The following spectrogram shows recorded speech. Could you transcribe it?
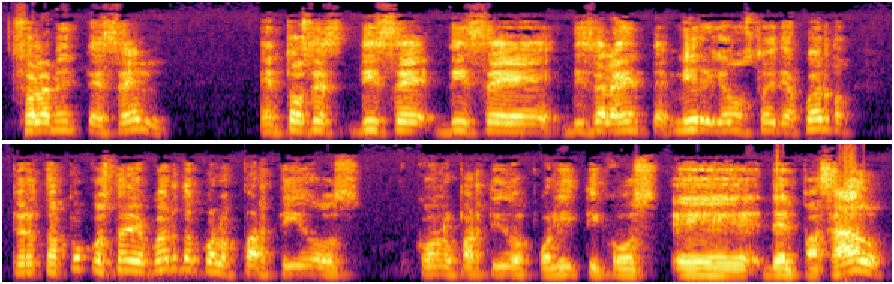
Solamente es él. Entonces dice, dice, dice la gente, mire, yo no estoy de acuerdo, pero tampoco estoy de acuerdo con los partidos, con los partidos políticos eh, del pasado,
